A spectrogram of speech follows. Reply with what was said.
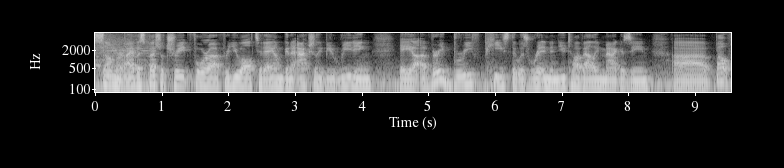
summer. I have a special treat for uh, for you all today. I'm going to actually be reading a, uh, a very brief piece that was written in Utah Valley Magazine uh, about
